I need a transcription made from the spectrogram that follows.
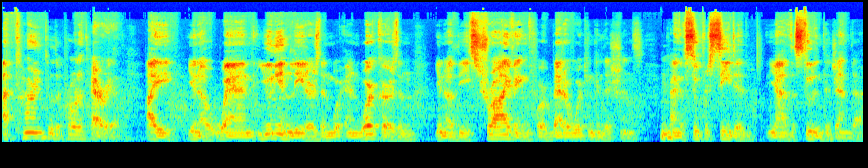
a turn to the proletariat, i.e., you know, when union leaders and, and workers and, you know, the striving for better working conditions hmm. kind of superseded, yeah, the student agenda.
